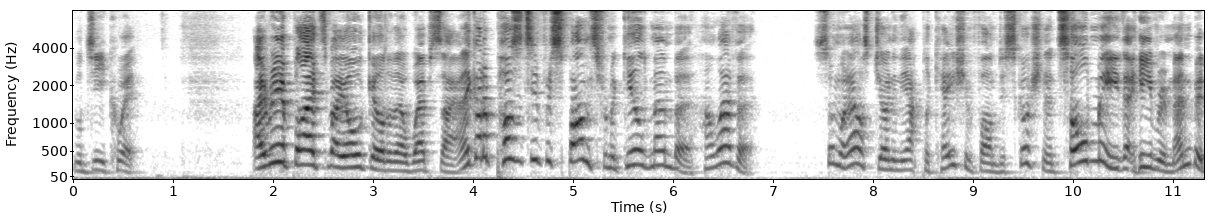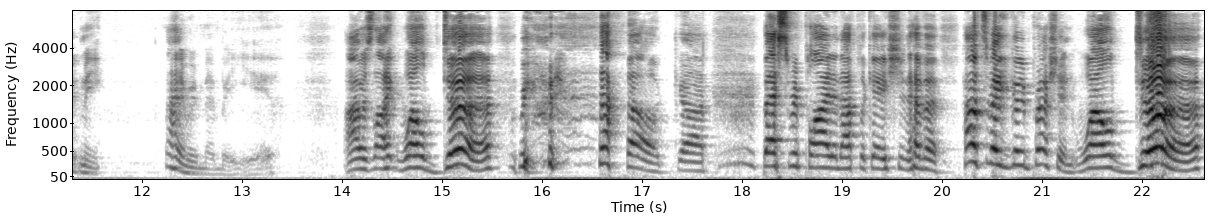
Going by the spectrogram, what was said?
will G quit. I reapplied to my old guild on their website and I got a positive response from a guild member. However, someone else joined in the application form discussion and told me that he remembered me. I remember you. I was like, well, duh. oh, God. Best reply in an application ever. How to make a good impression? Well, duh.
